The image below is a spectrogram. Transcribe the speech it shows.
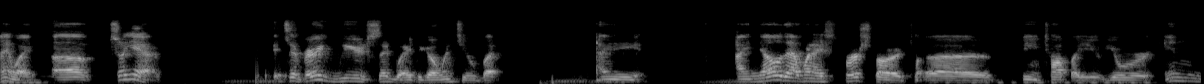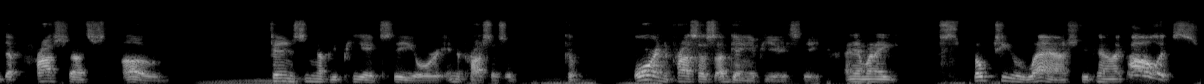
anyway, uh, so yeah, it's a very weird segue to go into, but I, I know that when I first started uh, being taught by you, you were in the process of finishing up your PhD or in the process of or in the process of getting a PhD. And then when I spoke to you last, you kind of like, oh, it's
